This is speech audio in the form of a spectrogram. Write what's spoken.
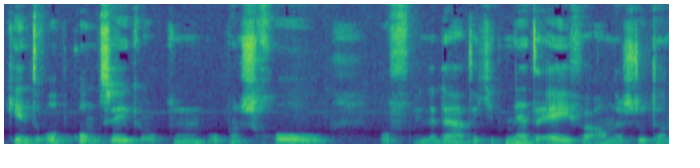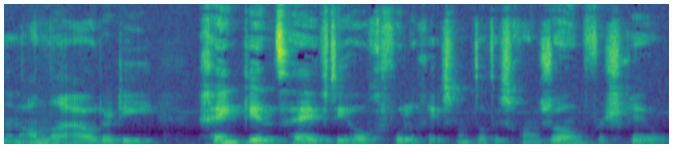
kind opkomt, zeker op een, op een school. Of inderdaad dat je het net even anders doet dan een andere ouder die geen kind heeft die hooggevoelig is. Want dat is gewoon zo'n verschil.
